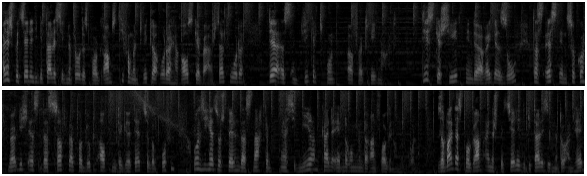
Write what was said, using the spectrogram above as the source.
Eine spezielle digitale Signatur des Programms, die vom Entwickler oder Herausgeber erstellt wurde, der es entwickelt und äh, vertrieben hat. Dies geschieht in der Regel so, dass es in Zukunft möglich ist, das Softwareprodukt auf Integrität zu überprüfen und sicherzustellen, dass nach dem Signieren keine Änderungen daran vorgenommen wurden. Sobald das Programm eine spezielle digitale Signatur enthält,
